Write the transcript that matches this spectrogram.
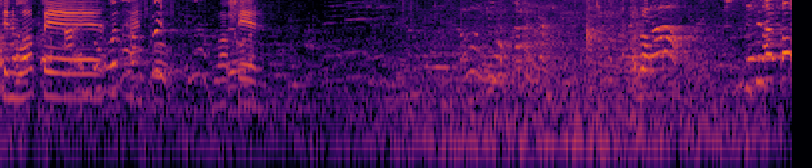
tin waper. Waper. Dito na to.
